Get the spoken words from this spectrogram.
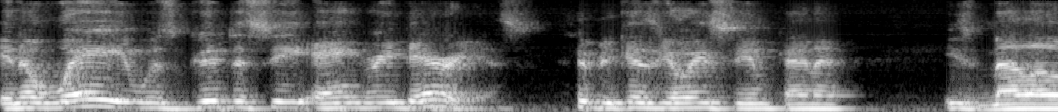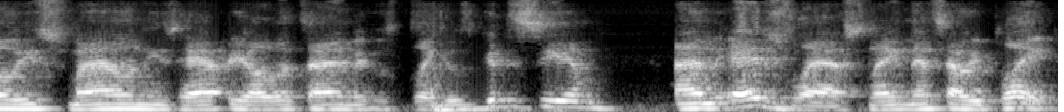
in a way, it was good to see angry Darius because you always see him kind of, he's mellow, he's smiling, he's happy all the time. It was like, it was good to see him on edge last night. And that's how he played.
